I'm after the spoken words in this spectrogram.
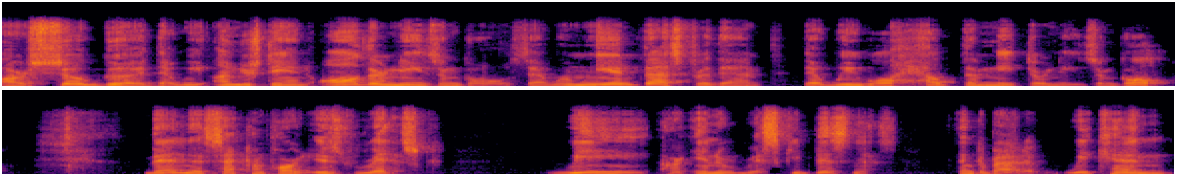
are so good that we understand all their needs and goals, that when we invest for them, that we will help them meet their needs and goals. Then the second part is risk we are in a risky business. Think about it. We can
